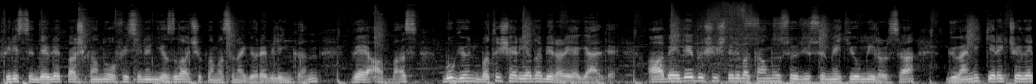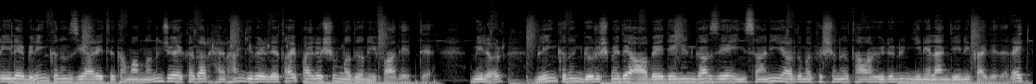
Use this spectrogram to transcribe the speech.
Filistin Devlet Başkanlığı Ofisi'nin yazılı açıklamasına göre Blinken ve Abbas bugün Batı Şeria'da bir araya geldi. ABD Dışişleri Bakanlığı Sözcüsü Matthew Miller ise güvenlik gerekçeleriyle Blinken'ın ziyareti tamamlanıncaya kadar herhangi bir detay paylaşılmadığını ifade etti. Miller, Blinken'ın görüşmede ABD'nin Gazze'ye insani yardım akışını taahhüdünün yinelendiğini kaydederek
